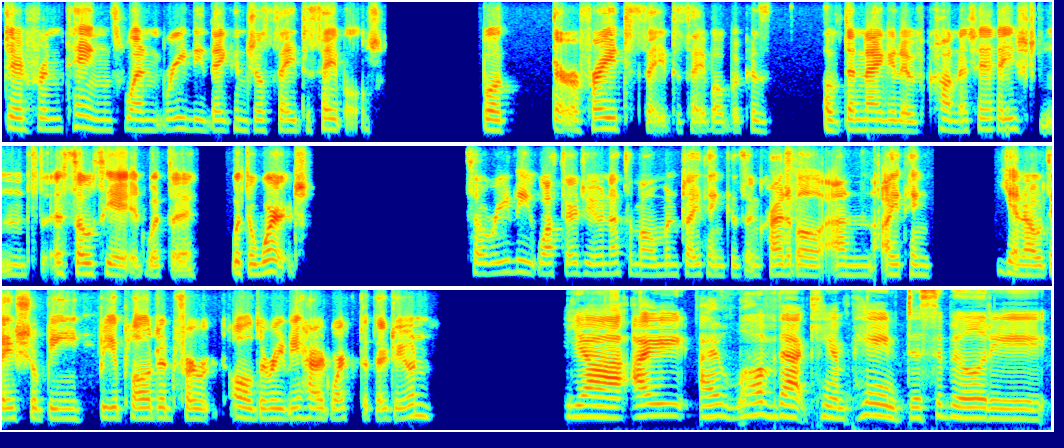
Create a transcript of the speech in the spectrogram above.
different things when really they can just say disabled. But they're afraid to say disabled because of the negative connotations associated with the with the word. So really what they're doing at the moment I think is incredible and I think you know they should be be applauded for all the really hard work that they're doing. Yeah, I I love that campaign. Disability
